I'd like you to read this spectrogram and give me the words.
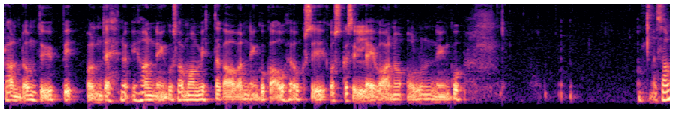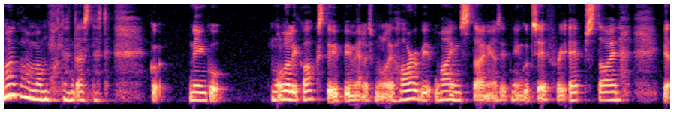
random tyyppi on tehnyt ihan niin kuin saman mittakaavan niin kuin kauheuksia, koska sille ei vaan ole ollut niin kuin... Sanoinkohan mä muuten tästä nyt, kun niin kuin mulla oli kaksi tyyppiä mielessä. Mulla oli Harvey Weinstein ja sitten niinku Jeffrey Epstein. Ja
